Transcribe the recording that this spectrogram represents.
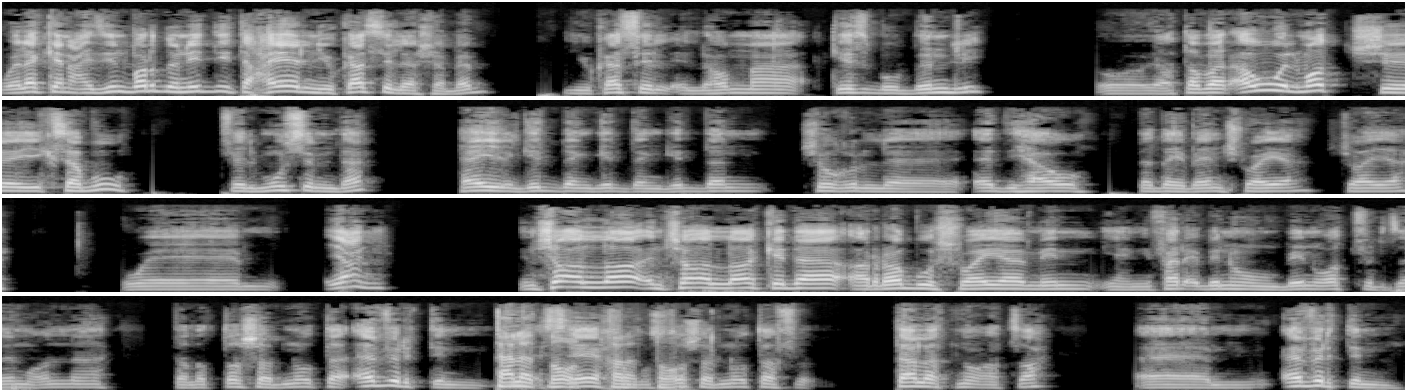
ولكن عايزين برضو ندي تحية لنيوكاسل يا شباب. نيوكاسل اللي هم كسبوا بيرنلي ويعتبر أول ماتش يكسبوه في الموسم ده. هايل جدا جدا جدا. شغل إدي هاو ابتدى يبان شوية شوية. ويعني إن شاء الله إن شاء الله كده قربوا شوية من يعني فرق بينهم وبين واتفورد زي ما قلنا 13 نقطة. إيفرتون تلات نقط، مأساة تلات 15 نقطة في ثلاث نقط صح؟ إيفرتون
